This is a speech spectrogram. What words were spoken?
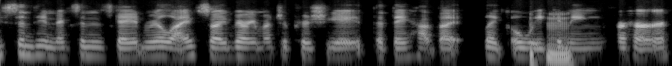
Cynthia Nixon is gay in real life. So I very much appreciate that they had that like awakening for her.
